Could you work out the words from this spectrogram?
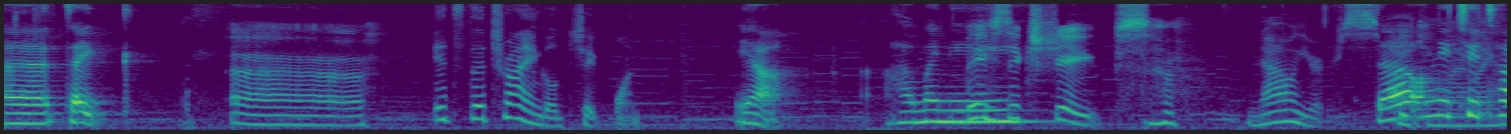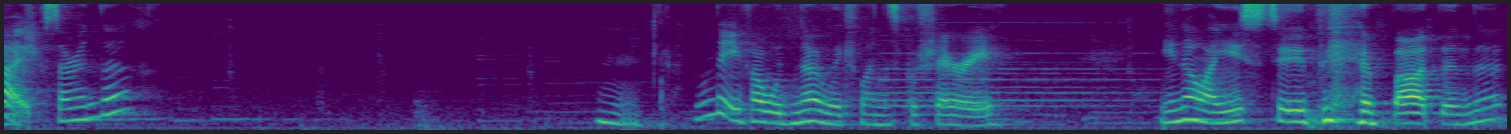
Uh, take. Uh, It's the triangle shaped one. Yeah. How many? basic shapes. now you're There are only two language. types, aren't there? Hmm. I wonder if I would know which one is for Sherry. You know, I used to be a bartender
